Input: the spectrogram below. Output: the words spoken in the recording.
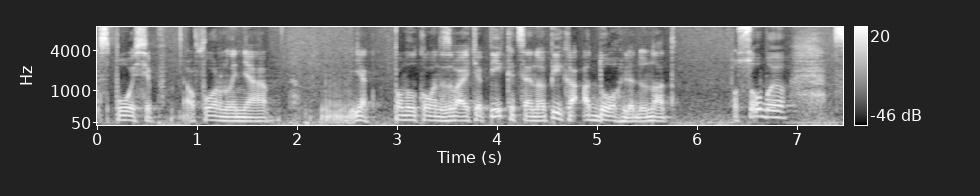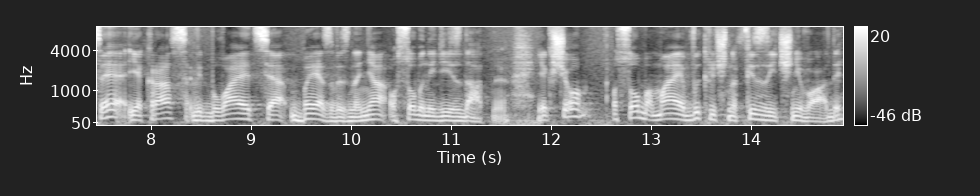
спосіб оформлення, як помилково називають опіки, це не опіка, а догляду над особою, це якраз відбувається без визнання особи недієздатною. Якщо особа має виключно фізичні вади,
